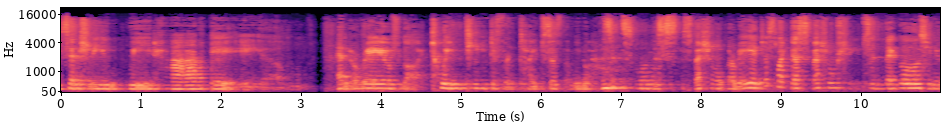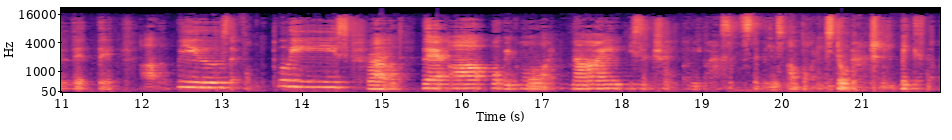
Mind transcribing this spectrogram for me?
essentially we have a, um, an array of like 20 different types of amino acids for this special array. And just like there's special shapes in Legos, you know, the uh, wheels that form the pulleys, right. uh, there are what we call like nine essential amino acids. That means our bodies don't actually make them.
